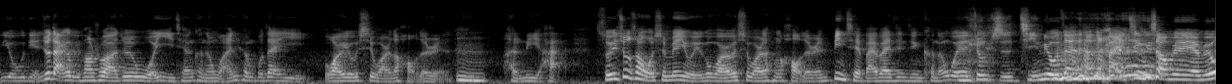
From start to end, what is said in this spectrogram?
优点。就打个比方说啊，就是我以前可能完全不在意玩游戏玩的好的人，嗯，很厉害。所以，就算我身边有一个玩游戏玩的很好的人，并且白白净净，可能我也就只停留在他的白净上面，也没有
